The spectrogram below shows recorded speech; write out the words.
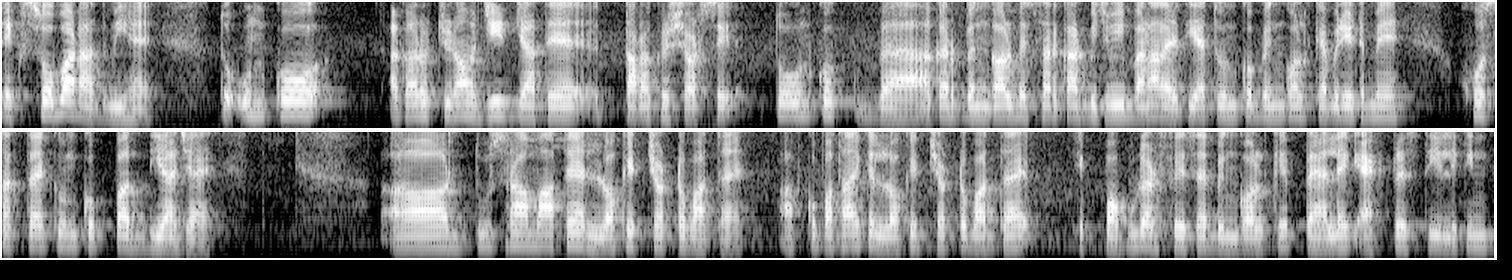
एक सोबर आदमी है। तो उनको अगर वो चुनाव जीत जाते हैं तारकेश्वर से तो उनको अगर बंगाल में सरकार बीजेपी बना रहती है तो उनको बंगाल कैबिनेट में हो सकता है कि उनको पद दिया जाए। और दूसरा हम आते हैं, लॉकेट चट्टोपाध्याय। आपको पता है कि लॉकेट चट्टोपाध्याय एक पॉपुलर फेस है बंगाल के। पहले एक एक्ट्रेस थी, लेकिन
